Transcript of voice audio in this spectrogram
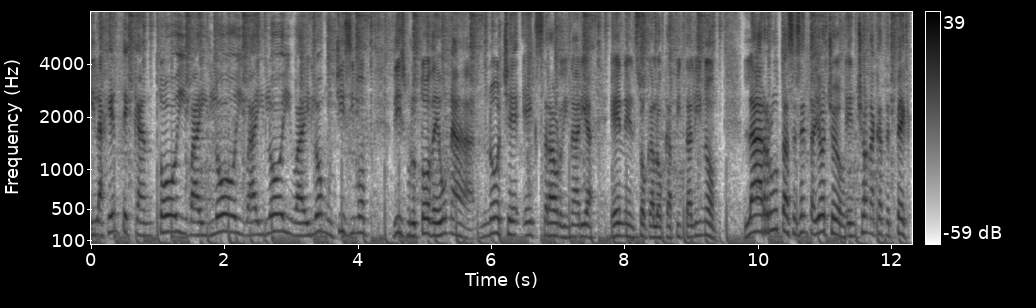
y la gente cantó y bailó y bailó y bailó muchísimo. Disfrutó de una noche extraordinaria en el Zócalo capitalino. La ruta 68 en Chonacatepec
